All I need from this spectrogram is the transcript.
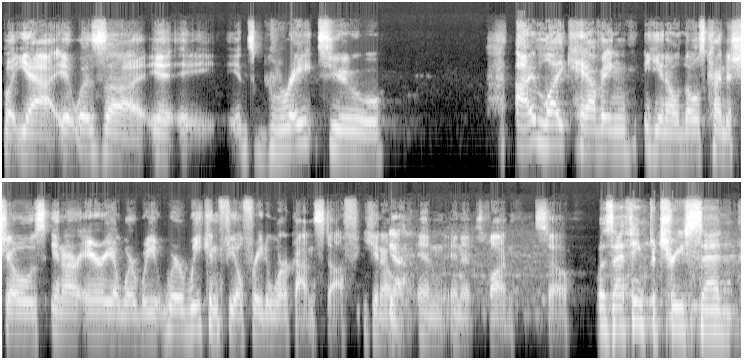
but yeah, it was uh, it, it, it's great to. I like having you know those kind of shows in our area where we where we can feel free to work on stuff, you know, Yeah. and and it's fun. So was I think Patrice said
